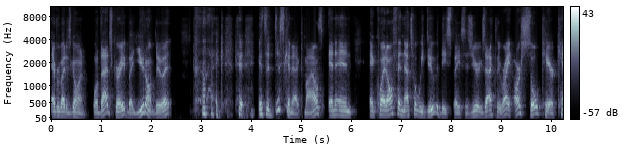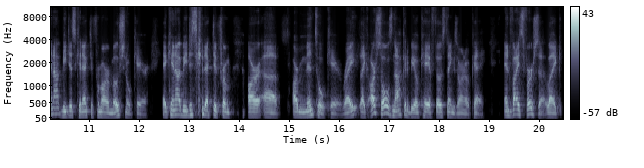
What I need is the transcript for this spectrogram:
everybody's going well that's great but you don't do it. Like it's a disconnect miles. And and and quite often that's what we do with these spaces. You're exactly right. Our soul care cannot be disconnected from our emotional care. It cannot be disconnected from our uh our mental care right? Like our soul's not going to be okay if those things aren't okay and vice versa. Like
